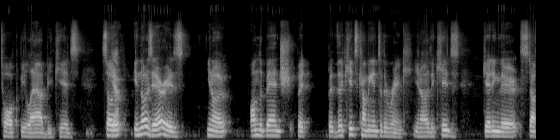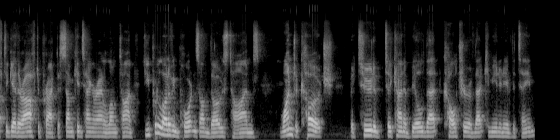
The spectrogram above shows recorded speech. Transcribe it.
talk, be loud, be kids. So yeah. in those areas, you know, on the bench, but but the kids coming into the rink, you know, the kids getting their stuff together after practice. Some kids hang around a long time. Do you put a lot of importance on those times? One to coach, but two to to kind of build that culture of that community of the team.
